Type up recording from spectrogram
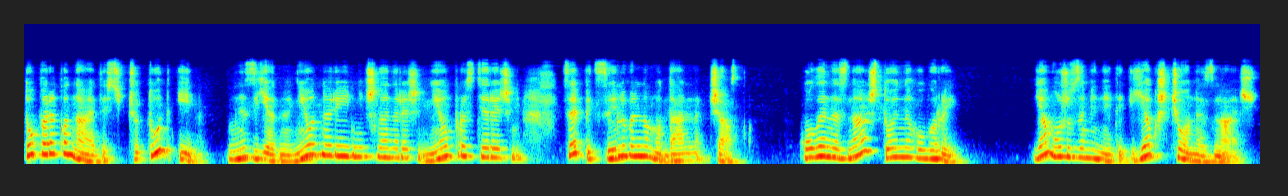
то переконаєтесь, що тут і не з'єднує ні однорідні члени речення, ні прості речення. Це підсилювальна модальна частка. Коли не знаєш, то й не говори. Я можу замінити, якщо не знаєш.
